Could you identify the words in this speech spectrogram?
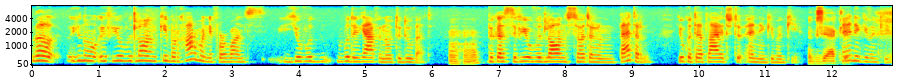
Well, you know, if you would learn keyboard harmony for once, you would wouldn't have, you know, to do that. Uh-huh. Because if you would learn a certain pattern, you could apply it to any given key. Exactly. Any given key.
